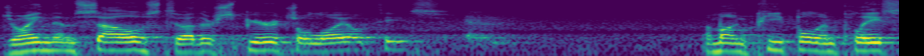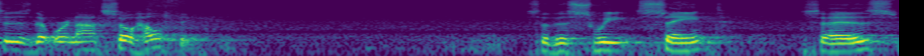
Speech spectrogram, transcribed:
join themselves to other spiritual loyalties among people and places that were not so healthy. So this sweet saint says,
